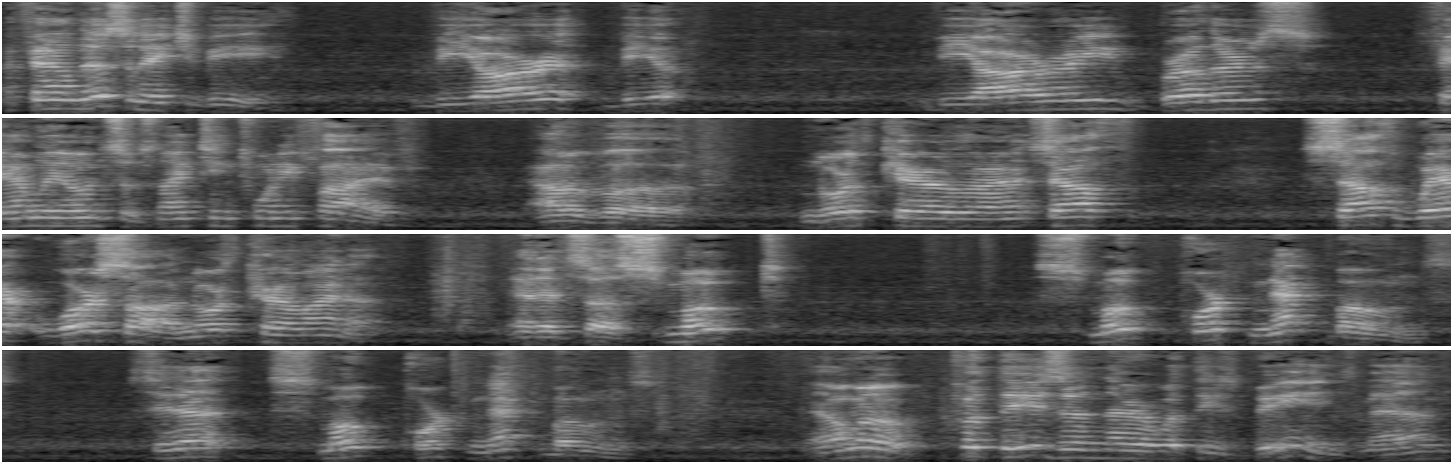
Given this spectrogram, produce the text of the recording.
I found this in HEB. VR, Villari Brothers, family owned since 1925, out of uh, North Carolina, South, South Warsaw, North Carolina. And it's a smoked smoked pork neck bones. See that? Smoked pork neck bones. And I'm going to put these in there with these beans, man.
